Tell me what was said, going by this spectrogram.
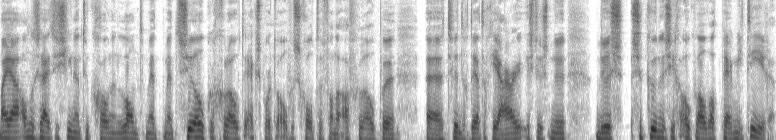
Maar ja, anderzijds is China natuurlijk gewoon een land met, met zulke grote exportoverschotten van de afgelopen uh, 20, 30 jaar. Is dus, nu, dus ze kunnen zich ook wel wat permitteren.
